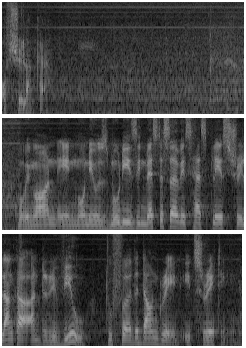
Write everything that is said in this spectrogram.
of Sri Lanka. Moving on in more news, Moody's Investor Service has placed Sri Lanka under review to further downgrade its rating.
